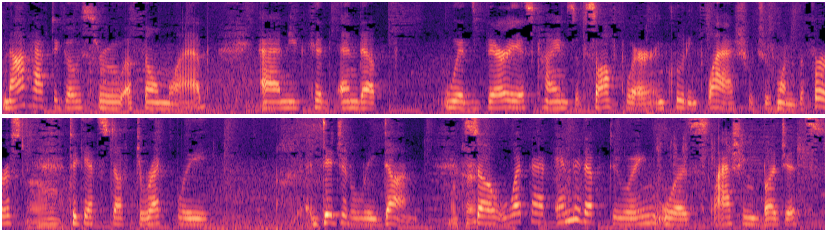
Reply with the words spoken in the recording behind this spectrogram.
not have to go through a film lab, and you could end up with various kinds of software, including Flash, which was one of the first, to get stuff directly digitally done. Okay. So what that ended up doing was slashing budgets,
